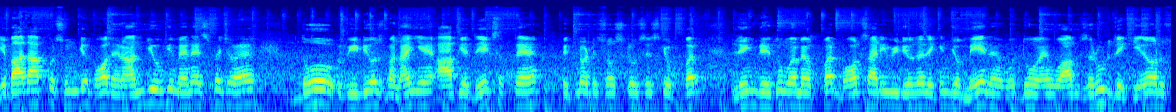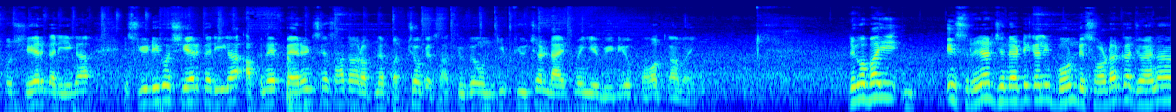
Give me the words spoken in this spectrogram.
ये बात आपको सुन के बहुत हैरानगी होगी। मैंने इस पर जो है दो वीडियोस बनाई हैं, आप ये देख सकते हैं पिक्नोटिसोस्टोसिस के ऊपर। लिंक दे दूँगा मैं ऊपर। बहुत सारी वीडियोस हैं, लेकिन जो मेन है वो दो हैं, वो आप ज़रूर देखिएगा और उसको शेयर करिएगा। इस वीडियो को शेयर करिएगा अपने पेरेंट्स के साथ और अपने बच्चों के साथ, क्योंकि उनकी फ्यूचर लाइफ में ये वीडियो बहुत काम आएगी। देखो भाई, इस रेयर जेनेटिकली बोन डिसऑर्डर का जो है ना,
